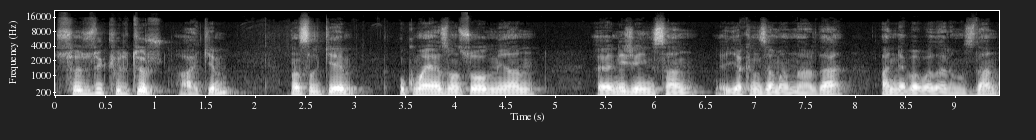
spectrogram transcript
sözlü kültür hakim. Nasıl ki okuma yazması olmayan e, nice insan e, yakın zamanlarda anne babalarımızdan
